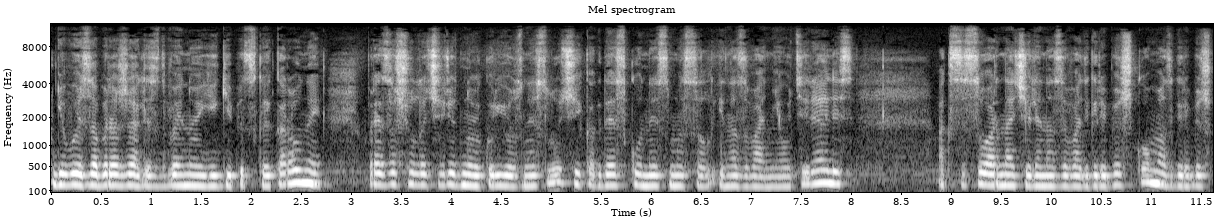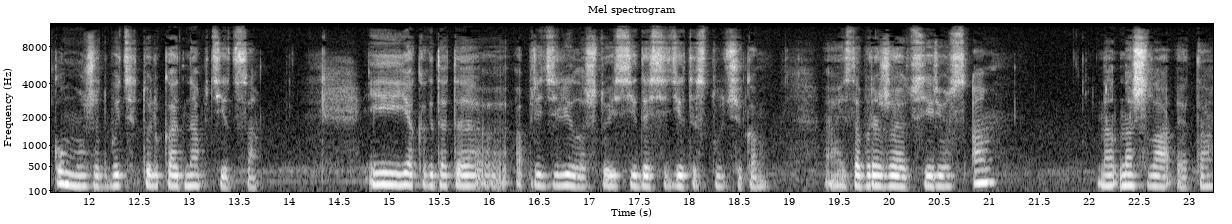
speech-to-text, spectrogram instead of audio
его изображали с двойной египетской короной, произошел очередной курьезный случай, когда исконный смысл и название утерялись, аксессуар начали называть гребешком, а с гребешком может быть только одна птица – и я когда-то э, определила, что Исида сидит и стульчиком э, изображают Сириус А. Нашла это.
